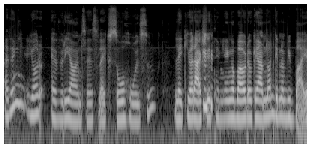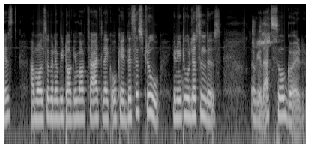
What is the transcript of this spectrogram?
I think your every answer is like so wholesome. Like you're actually thinking about, okay, I'm not gonna be biased. I'm also gonna be talking about facts like, okay, this is true. You need to listen this. Okay, that's so good.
